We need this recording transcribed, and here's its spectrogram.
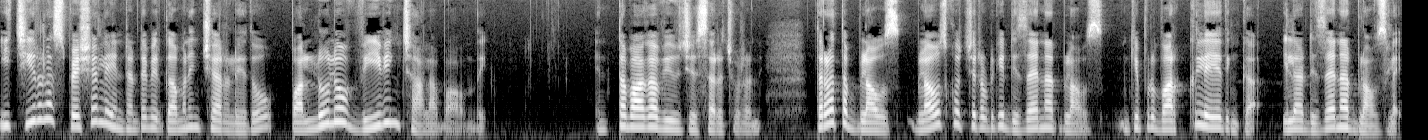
ఈ చీరల స్పెషల్ ఏంటంటే మీరు గమనించారో లేదో పళ్ళులో వీవింగ్ చాలా బాగుంది. ఎంత బాగా వీవ్ చేశారో చూడండి. తర్వాత బ్లౌజ్ బ్లౌజ్కి వచ్చేటప్పటికి డిజైనర్ బ్లౌజ్ ఇంకెప్పుడు వర్క్ లేదు ఇంకా. ఇలా డిజైనర్ బ్లౌజ్లే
